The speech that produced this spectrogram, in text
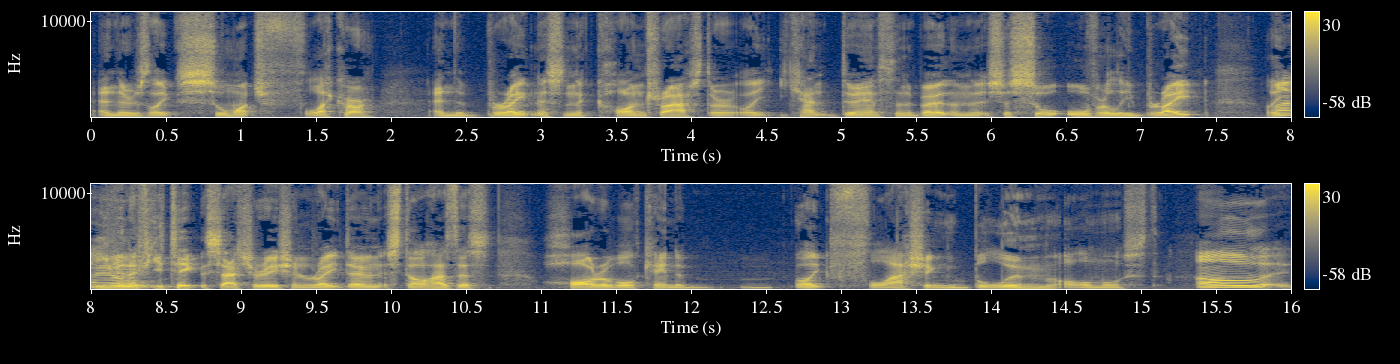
and there's like so much flicker, and the brightness and the contrast are like you can't do anything about them. It's just so overly bright. Like I even know. if you take the saturation right down, it still has this horrible kind of like flashing bloom almost. I'll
